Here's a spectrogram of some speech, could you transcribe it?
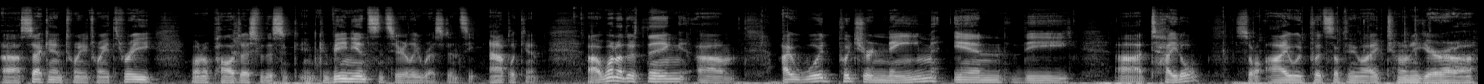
uh, 2nd 2023. I want to apologize for this inconvenience. Sincerely, residency applicant. Uh, one other thing, um, I would put your name in the uh, title. So I would put something like Tony Guerra,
